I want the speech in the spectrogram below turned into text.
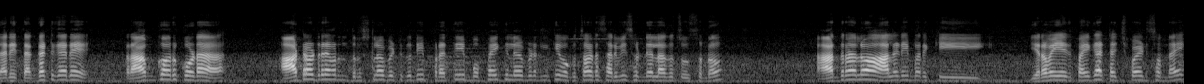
దానికి తగ్గట్టుగానే రామ్కోర్ కూడా ఆటో డ్రైవర్ని దృష్టిలో పెట్టుకుని ప్రతి ముప్పై కిలోమీటర్లకి ఒక చోట సర్వీస్ ఉండేలాగా చూస్తున్నాం. ఆంధ్రాలో ఆల్రెడీ మనకి ఇరవై ఐదు పైగా టచ్ పాయింట్స్ ఉన్నాయి.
